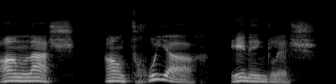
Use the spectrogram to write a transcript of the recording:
en lâche, en trouillard in English.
